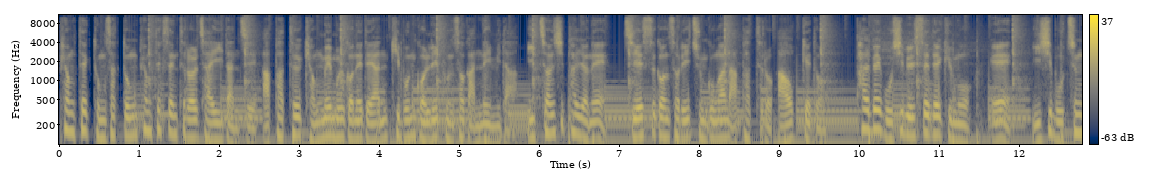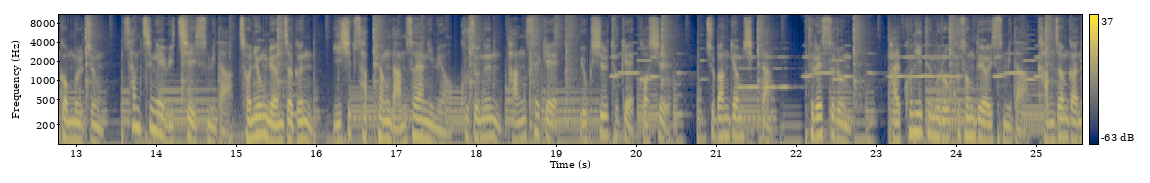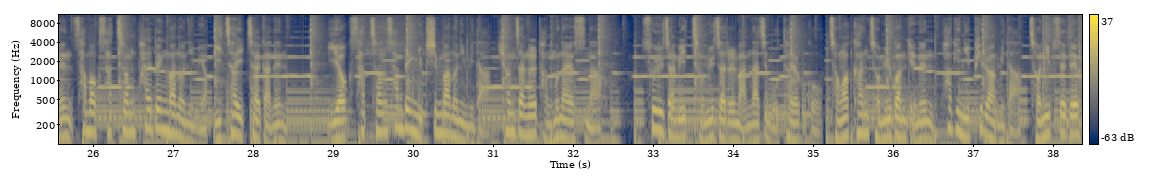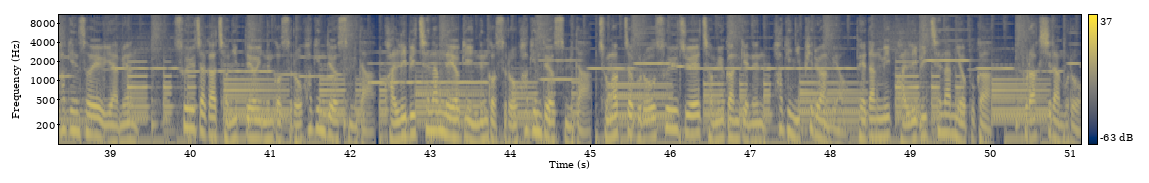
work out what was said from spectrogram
평택 동삭동 평택 센트럴 자2단지 아파트 경매 물건에 대한 기본 권리 분석 안내입니다. 2018년에 GS건설이 준공한 아파트로 9개 동 851세대 규모의 25층 건물 중 3층에 위치해 있습니다. 전용 면적은 24평 남서향이며 구조는 방 3개, 욕실 2개, 거실, 주방 겸 식당, 드레스룸, 발코니 등으로 구성되어 있습니다. 감정가는 3억 4,800만 원이며 2차 입찰가는 2억 4,360만 원입니다. 현장을 방문하였으나 소유자 및 점유자를 만나지 못하였고 정확한 점유 관계는 확인이 필요합니다. 전입세대 확인서에 의하면 소유자가 전입되어 있는 것으로 확인되었습니다. 관리비 체납 내역이 있는 것으로 확인되었습니다. 종합적으로 소유주의 점유 관계는 확인이 필요하며 배당 및 관리비 체납 여부가 불확실하므로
